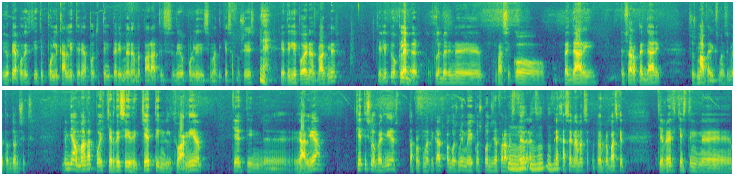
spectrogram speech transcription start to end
η οποία αποδείχθηκε και πολύ καλύτερη από ό,τι την περιμέναμε, παρά τις δύο πολύ σημαντικές απουσίες. Ναι. Γιατί λείπει ο ένας Βάγνερ και λείπει ο Κλέμπερ. Ο Κλέμπερ είναι βασικό πεντάρι, τεσσάροπεντάρι στου Mavericks μαζί με τον Ντόνσιτ. Είναι μια ομάδα που έχει κερδίσει ήδη και την Λιθουανία και την ε, Γαλλία και τη Σλοβενία τα προκριματικά του παγκοσμίου με 20 πόντους διαφορά μες στην έδρα της. Έχασε ένα μάτι το Ευρωμπάσκετ και βρέθηκε στην ε,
